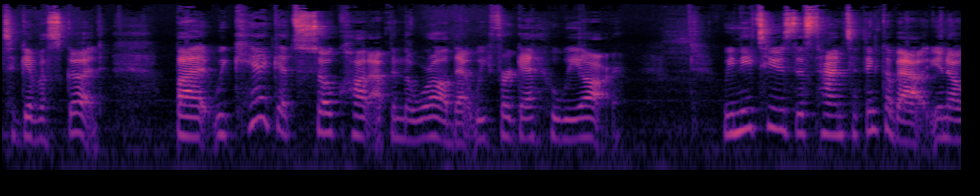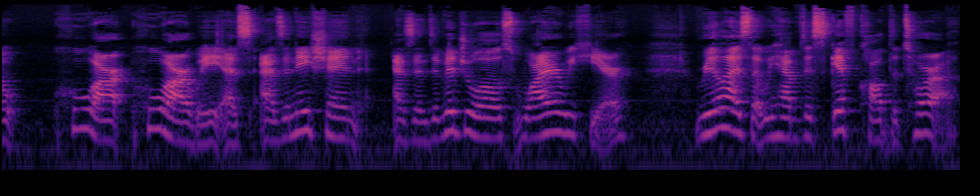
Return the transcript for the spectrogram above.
to give us good. But we can't get so caught up in the world that we forget who we are. We need to use this time to think about, you know, who are who are we as as a nation, as individuals? Why are we here? realize that we have this gift called the Torah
